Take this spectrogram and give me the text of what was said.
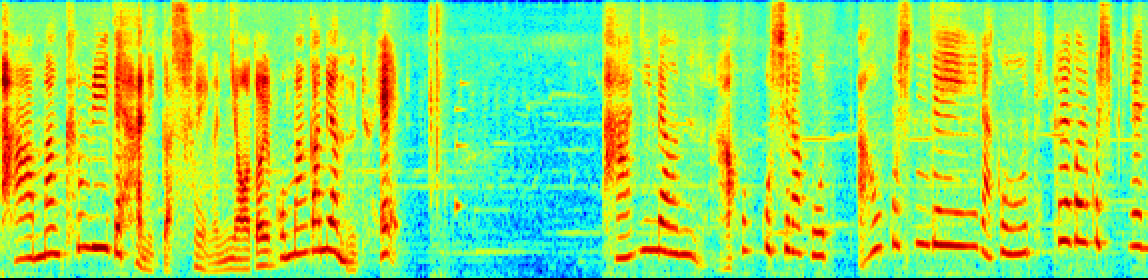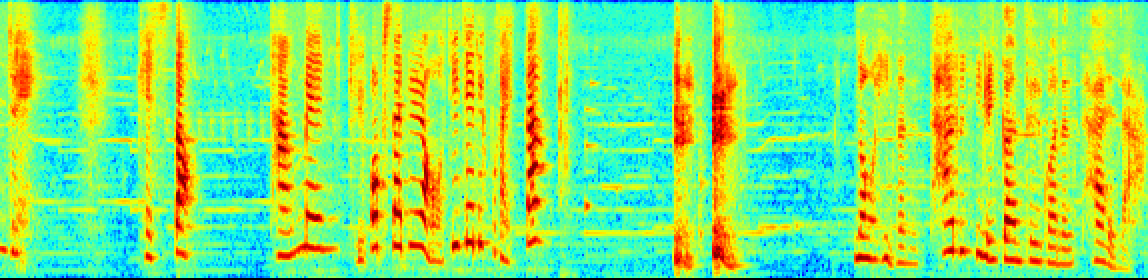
반만큼 위대하니까 수행은 여덟 곳만 가면 돼. 반이면 아홉 곳이라고 아홉 곳인데 라고 댓글 걸고 싶긴 한데 됐어 다음엔 길법사를 어디 데리고 갈까? 너희는 다른 인간들과는 달라.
